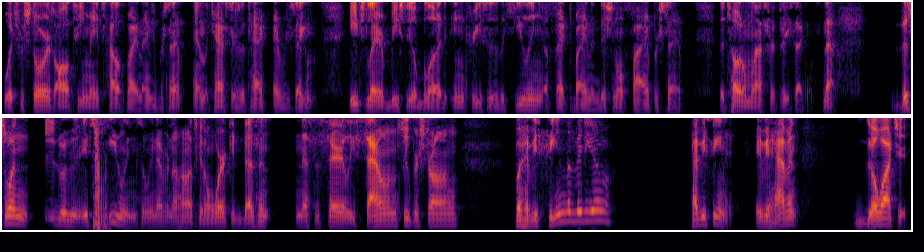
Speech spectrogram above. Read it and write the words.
which restores all teammates' health by 90% and the caster's attack every second. Each layer of bestial blood increases the healing effect by an additional 5%. The totem lasts for three seconds. Now, this one, it's healing, so we never know how it's going to work. It doesn't necessarily sound super strong, but have you seen the video? Have you seen it? If you haven't, go watch it.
